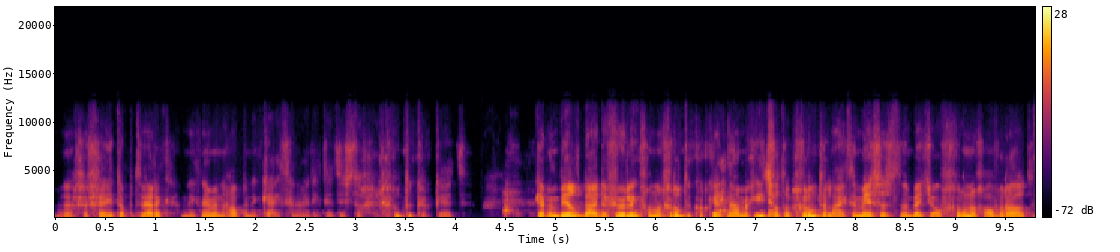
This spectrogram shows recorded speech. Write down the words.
uh, gegeten op het werk. En ik neem een hap en ik kijk ernaar en ik denk, dit is toch geen groentekroket? Ik heb een beeld bij de vulling van een groentekroket, namelijk iets wat op groente lijkt. En meestal is het een beetje of groenig of rood.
